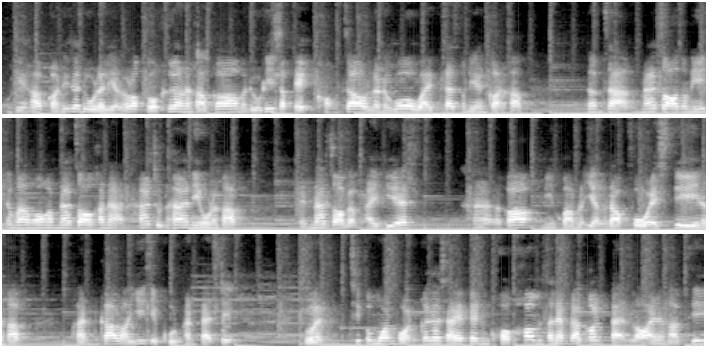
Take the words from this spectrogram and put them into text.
โอเคครับ ก่อนที่จะดูรายละเอียดรอบตัวเครื่องนะครับ ก็มาดูที่สเปคของเจ้า Lenovo White Plus ตัวนี้กันก่อนครับ เริ่มจากหน้าจอตรงนี้จะมาพร้อมกับหน้าจอขนาด 5.5 นิ้วนะครับ เป็นหน้าจอแบบ IPS แล้วก็มีความละเอียดระดับ Full HD นะครับ 1920คูณ1080 ส่วนชิปประมวลผลก็จะใช้เป็น Qualcomm Snapdragon 800 นะครับ ที่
